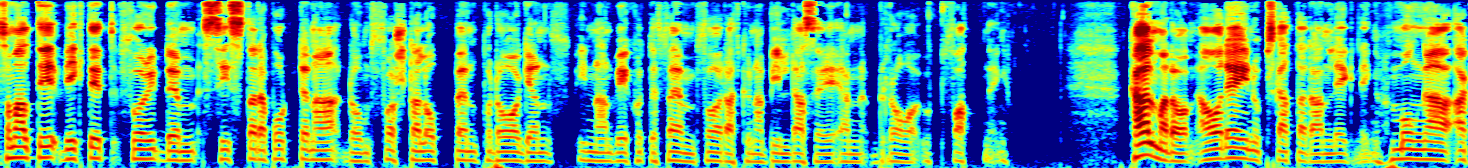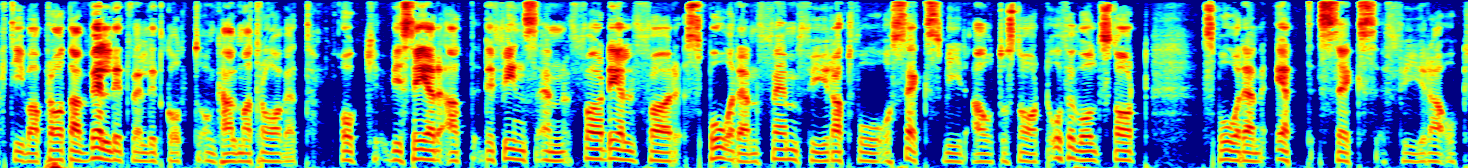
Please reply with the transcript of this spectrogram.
Som alltid viktigt, följ de sista rapporterna, de första loppen på dagen innan V75 för att kunna bilda sig en bra uppfattning. Kalmar då? Ja, det är en uppskattad anläggning. Många aktiva pratar väldigt, väldigt gott om Kalmartravet. Och vi ser att det finns en fördel för spåren 5, 4, 2 och 6 vid autostart och för voltstart spåren 1, 6, 4 och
